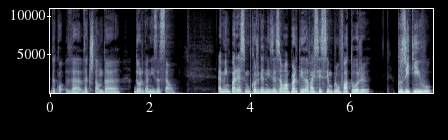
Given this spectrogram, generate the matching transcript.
de, da, da questão da, da organização. A mim parece-me que a organização à partida vai ser sempre um fator positivo.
